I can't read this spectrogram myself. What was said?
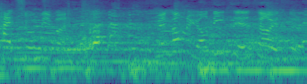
开除你们。员工旅游第一次也是最后一次了。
